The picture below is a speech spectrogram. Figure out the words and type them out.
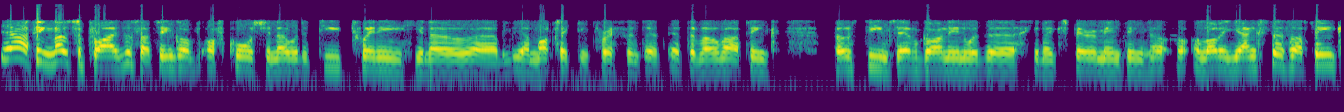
Yeah, I think no surprises. I think, of of course, you know, with the T20, you know, um, yeah, not taking preference at, at the moment. I think both teams have gone in with the, you know, experimenting a, a lot of youngsters. I think,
